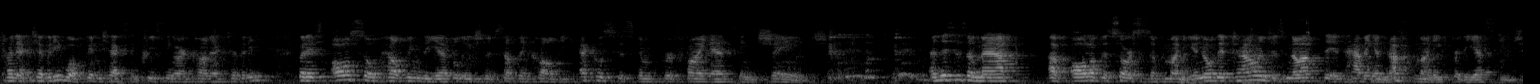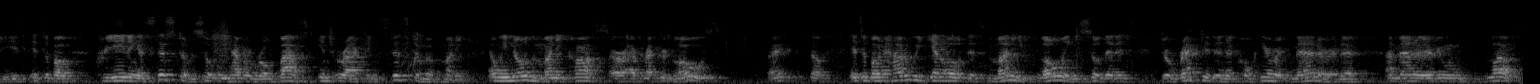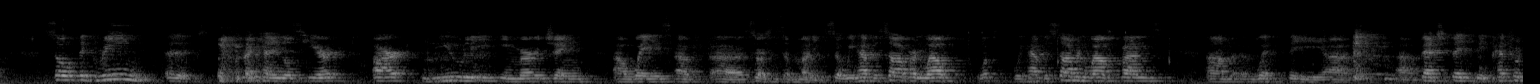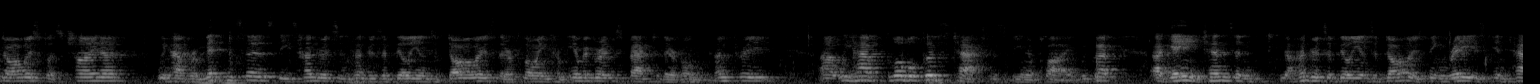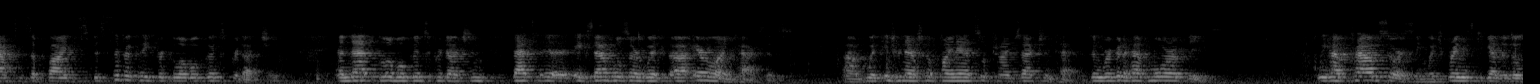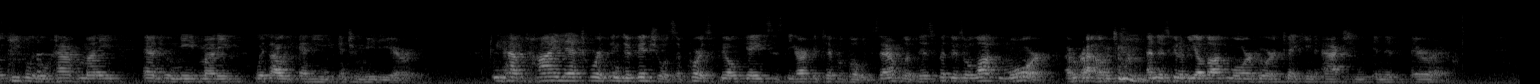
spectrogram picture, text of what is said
Connectivity, well, fintech's increasing our connectivity, but it's also helping the evolution of something called the ecosystem for financing change. And this is a map of all of the sources of money. You know, the challenge is not the, having enough money for the SDGs, it's about creating a system so we have a robust, interacting system of money. And we know the money costs are at record lows, right? So it's about how do we get all of this money flowing so that it's directed in a coherent manner, in a, a manner that everyone loves. So the green uh, rectangles here are newly emerging uh, ways of uh, sources of money. So we have the sovereign wealth, whoops, we have the sovereign wealth funds um, with the uh, uh, basically petrodollars plus China. We have remittances, these hundreds and hundreds of billions of dollars that are flowing from immigrants back to their home countries. Uh, we have global goods taxes being applied. We've got again, tens and hundreds of billions of dollars being raised in taxes applied specifically for global goods production. And that global goods production, that's, uh, examples are with uh, airline taxes, uh, with international financial transaction taxes, and we're going to have more of these. We have crowdsourcing, which brings together those people who have money and who need money without any intermediary. We have high net worth individuals. Of course, Bill Gates is the archetypical example of this, but there's a lot more around, and there's going to be a lot more who are taking action in this area.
